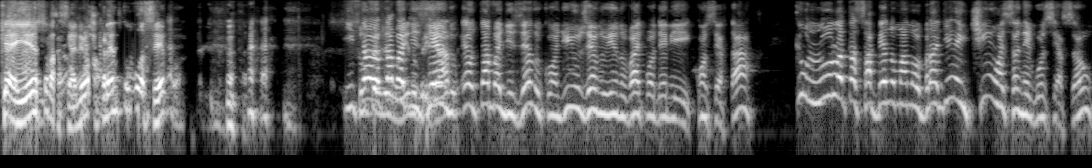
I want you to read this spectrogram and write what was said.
Que é isso, Marcelo? Eu aprendo com você, pô. Então, eu estava dizendo, eu estava dizendo, Conde, e o Genuíno vai poder me consertar, que o Lula está sabendo manobrar direitinho essa negociação,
